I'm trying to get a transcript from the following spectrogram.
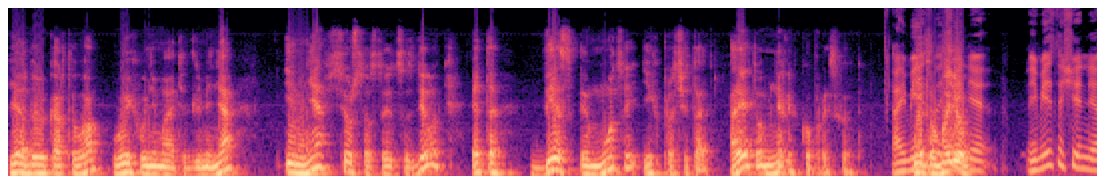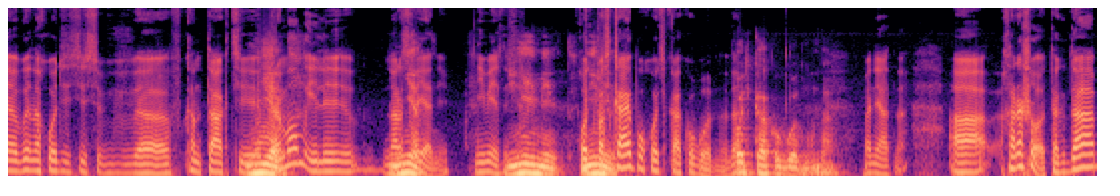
Я даю карты вам, вы их вынимаете для меня – и мне все, что остается сделать, это без эмоций их прочитать. А это у меня легко происходит. А имеет значение, моем... имеет значение, вы находитесь в, э, в контакте Нет. прямом или на расстоянии? Нет. Не имеет значения? Не имеет. Хоть не по имеет. скайпу, хоть как угодно, да? Хоть как угодно, да. Понятно. А, хорошо, тогда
